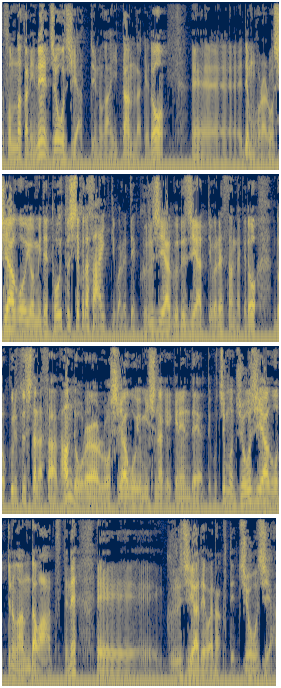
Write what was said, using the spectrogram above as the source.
その中にね、ジョージアっていうのがいたんだけど、えー、でもほら、ロシア語読みで統一してくださいって言われて、グルジア、グルジアって言われてたんだけど、独立したらさ、なんで俺はロシア語読みしなきゃいけねえんだよって、うちもジョージア語ってのがあんだわ、つってね、えー、グルジアではなくてジョージア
